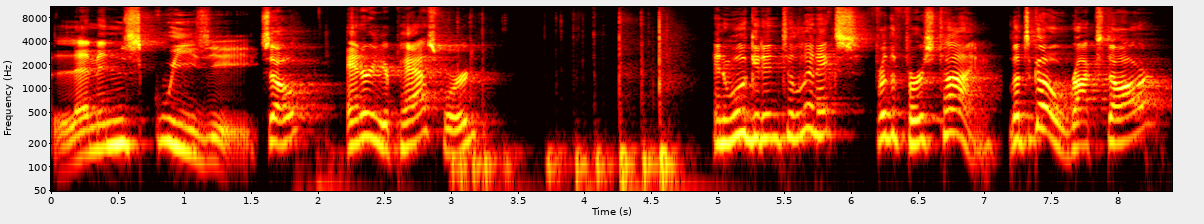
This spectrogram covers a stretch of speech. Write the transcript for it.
lemon squeezy. So, enter your password, and we'll get into Linux for the first time. Let's go, Rockstar!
